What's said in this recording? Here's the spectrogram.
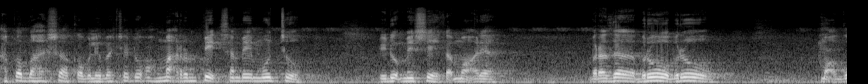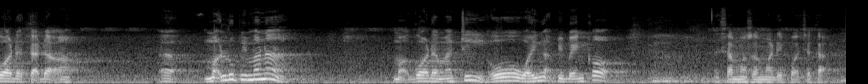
Apa bahasa kau boleh baca? Doa mak rempit sambil motor duduk mesej kat mak dia. Brother bro bro. Mak gua dah tak ada ah. Uh, mak lu pergi mana? Mak gua dah mati. Oh wah ingat pergi Bangkok. Sama-sama depa cakap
